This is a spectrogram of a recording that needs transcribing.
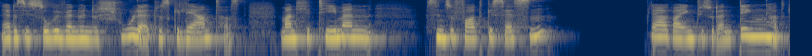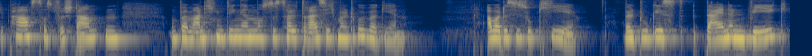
Ja, das ist so, wie wenn du in der Schule etwas gelernt hast. Manche Themen sind sofort gesessen. Ja, war irgendwie so dein Ding, hat gepasst, hast verstanden. Und bei manchen Dingen musstest du halt 30 Mal drüber gehen. Aber das ist okay weil du gehst deinen Weg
